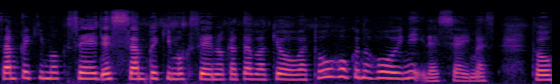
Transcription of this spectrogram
三匹木星です。三匹木星の方は今日は東北の方位にいらっしゃいます。東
